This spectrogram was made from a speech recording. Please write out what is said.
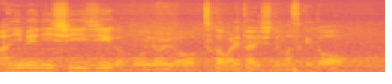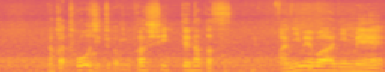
うアニメに CG がこういろいろ使われたりしてますけどなんか当時っていうか昔ってなんかすアニメはアニメ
